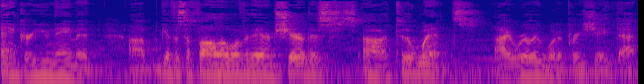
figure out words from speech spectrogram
Anchor, you name it, uh, give us a follow over there and share this uh, to the winds. I really would appreciate that.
